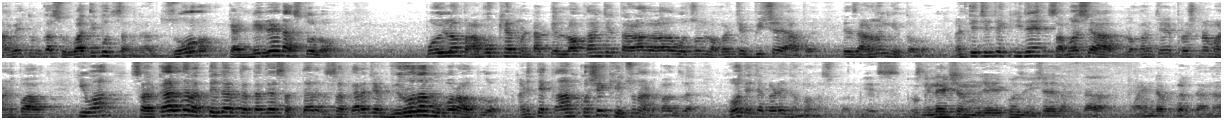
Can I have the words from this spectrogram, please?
हांवें तुमकां सुरवातीकूच सांगला जो कॅन्डिडेट आसतलो पयलो प्रामुख्यान म्हणटात ते लोकांचे तळागळा वचून लोकांचे विशय आहा पळय ते जाणून घेतलो आनी तेचे जे कितें समस्या आहात लोकांचे प्रश्न मांडपाक किंवा सरकार जर अत्याचार करता त्या सत्ता सरकाराच्या विरोधात उबो रावतलो आनी ते काम कशें खेचून हाडपाक जाय हो तेच्या कडेन धमक आसपाक येस सिलेक्शन म्हणजे एकूच विषय सांगता वायंड अप करताना.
